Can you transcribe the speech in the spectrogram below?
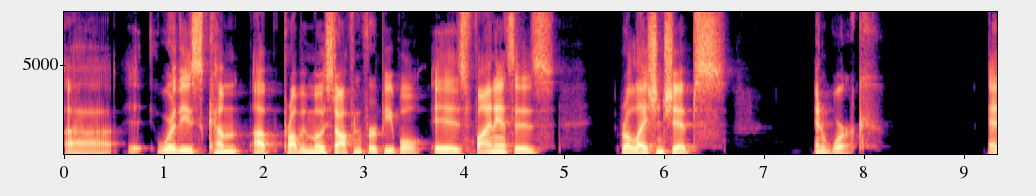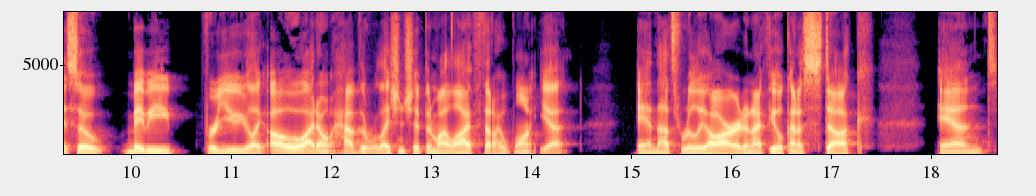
uh, where these come up probably most often for people is finances, relationships, and work. And so maybe for you, you're like, oh, I don't have the relationship in my life that I want yet. And that's really hard. And I feel kind of stuck. And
